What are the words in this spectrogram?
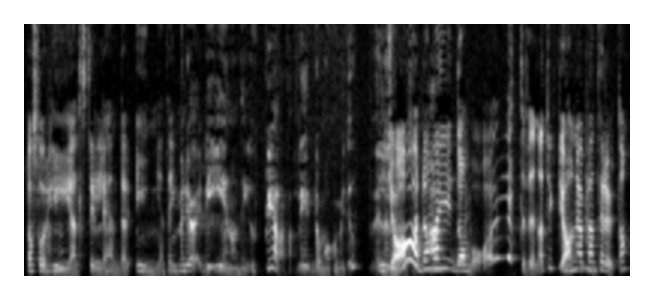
De står helt still, det händer ingenting. Men det, det är någonting uppe i alla fall. De har kommit upp? Eller Ja, de var, ju, de var jättefina tyckte jag när jag planterade ut dem.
